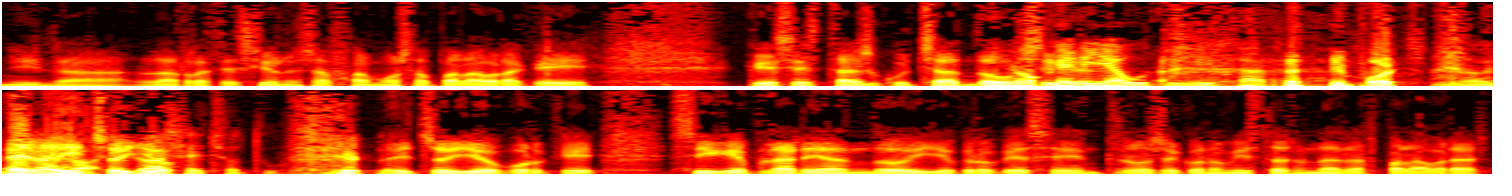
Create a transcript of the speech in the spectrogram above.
Y la, recesión, esa famosa palabra que, que se está escuchando. No quería utilizarla. pues lo, he dicho yo. Lo has hecho tú. lo he hecho yo porque sigue planeando y yo creo que es entre los economistas una de las palabras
